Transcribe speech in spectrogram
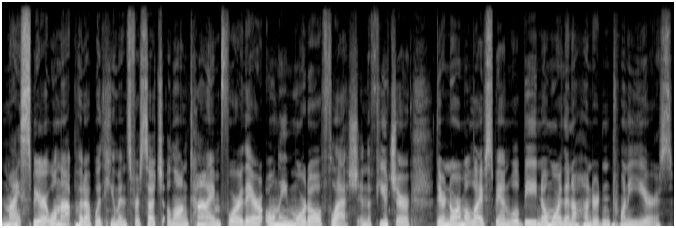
my spirit will not put up with humans for such a long time, for they are only mortal flesh. In the future, their normal lifespan will be no more than a 120 years.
